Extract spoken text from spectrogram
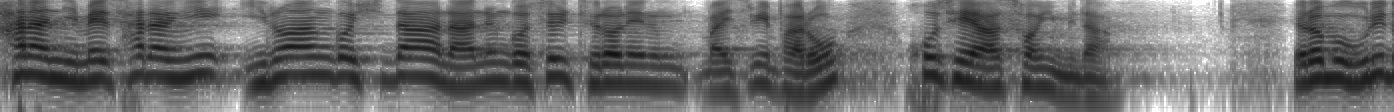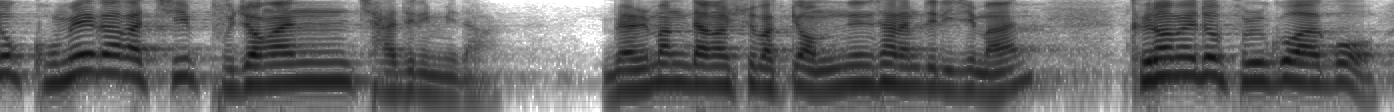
하나님의 사랑이 이러한 것이다 라는 것을 드러내는 말씀이 바로 호세아서입니다. 여러분, 우리도 고멜과 같이 부정한 자들입니다. 멸망당할 수밖에 없는 사람들이지만 그럼에도 불구하고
